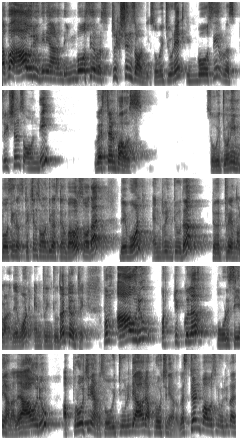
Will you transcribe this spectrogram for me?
അപ്പൊ ആ ഒരു ഇതിനെയാണ് എന്ത്? Imposing restrictions on the Soviet Union imposing restrictions on the powers Soviet Union imposing restrictions on the western powers so that they won't entry in to the territory എന്നുള്ളതാണ്. They won't entry in to the territory അപ്പം ആ ഒരു പർട്ടിക്കുലർ പോളിസിനെയാണ് അല്ലെ ആ ഒരു അപ്രോച്ചിനെയാണ് സോവിയറ്റ് യൂണിയന്റെ ആ ഒരു അപ്രോച്ചിനെയാണ് വെസ്റ്റേൺ പവേഴ്സിന് ഒരു തര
